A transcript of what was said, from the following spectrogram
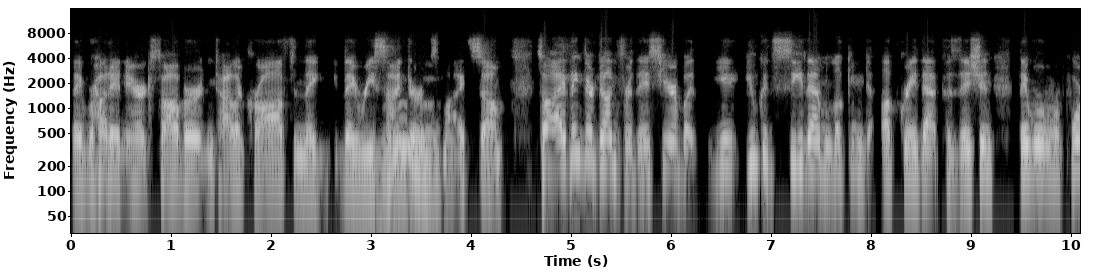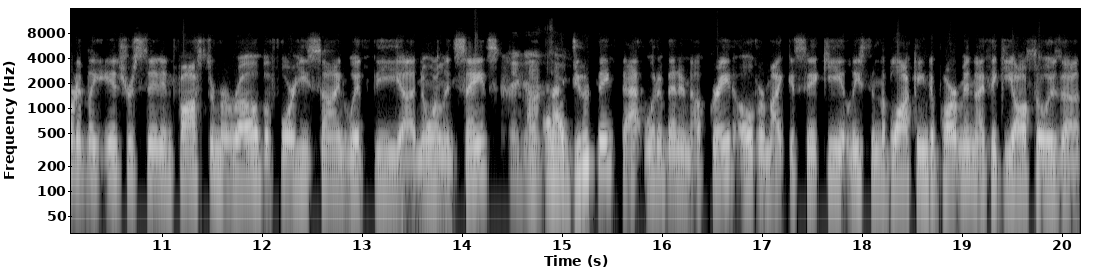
They brought in Eric Saubert and Tyler Kroft, and they they re-signed Durham Smythe. So, so I think they're done for this year. But you you could see them looking to upgrade that position. They were reportedly interested in Foster Moreau before he signed with the uh, New Orleans Saints, uh, and I do think that would have been an upgrade over Mike Gesicki, at least in the blocking department. I think he also is a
